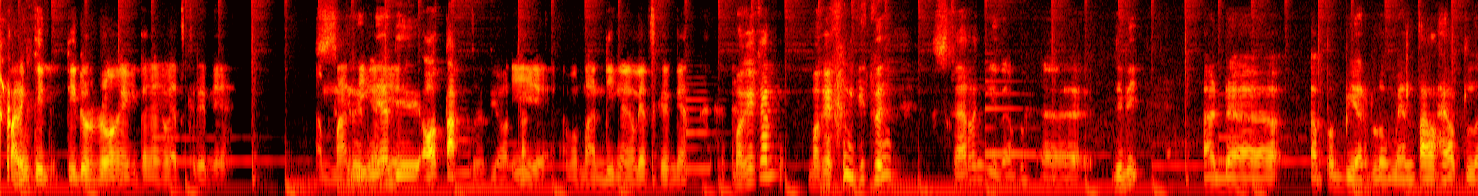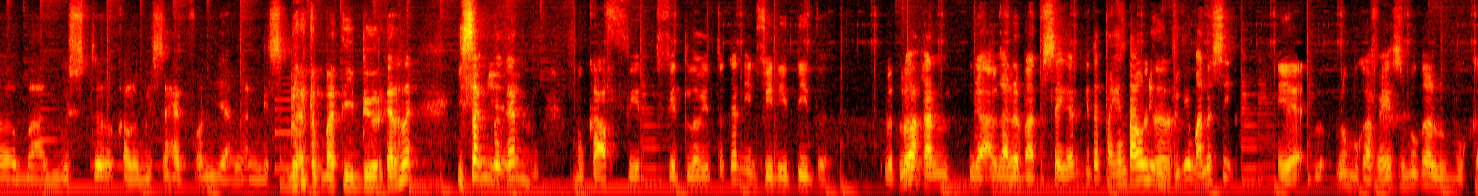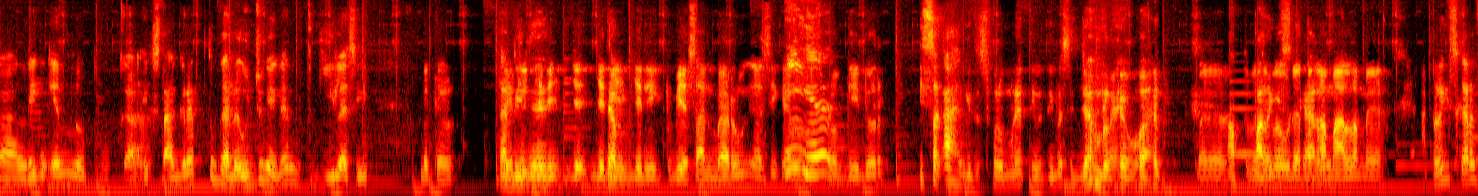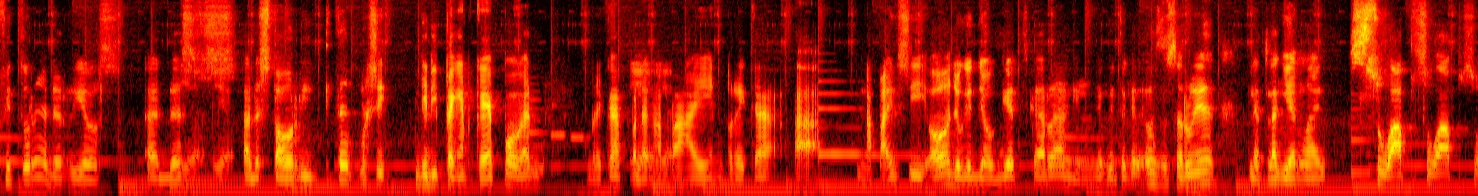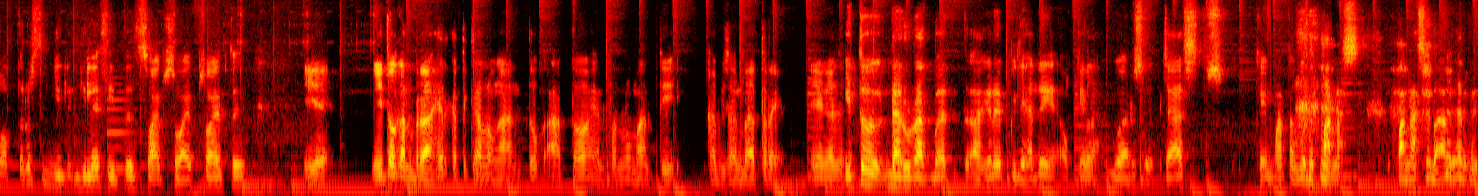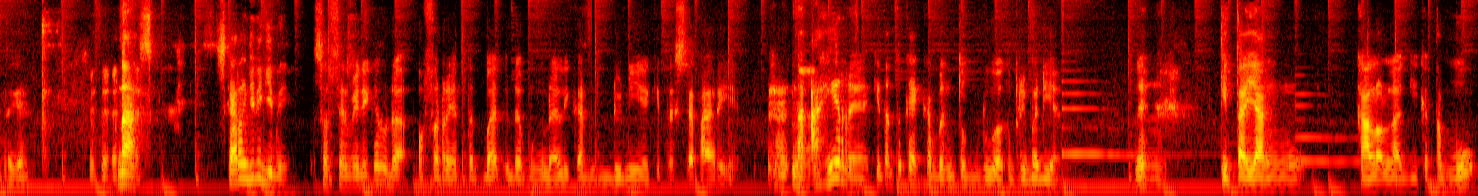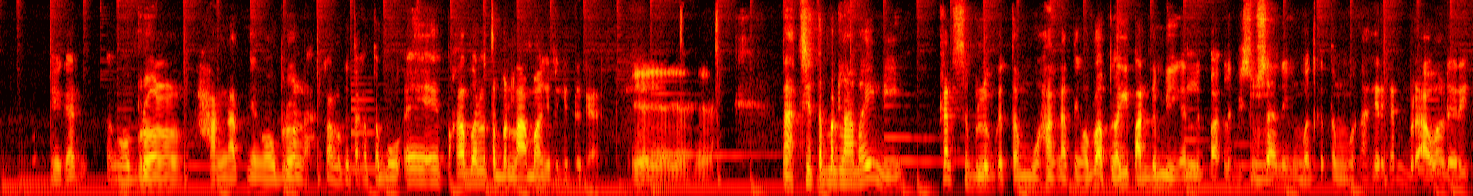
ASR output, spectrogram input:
paling tid- tidur doang ya kita nggak ngeliat screen ya sama mandi screennya kali ya. di otak tuh di otak iya sama mandi nggak ngeliat screen kan makanya kan makanya kan kita sekarang gitu apa eh, jadi ada apa biar lo mental health lo bagus tuh kalau bisa handphone jangan di sebelah tempat tidur. Karena iseng tuh Iya. kan buka feed feed lo itu kan infinity tuh. Betul. lo akan nggak nggak ada batasnya kan. Kita pengen tahu nih Betul. ujungnya mana sih? Iya. Lu, lu buka Facebook lu buka LinkedIn, lu buka Nah. Instagram tuh gak ada ujungnya kan. Gila sih. Betul itu tadinya jadi jadi jam- jadi kebiasaan baru nggak sih kalau Iya. sebelum tidur? Iseng ah gitu 10 menit tiba-tiba sejam lewat. Bener Apalagi tiba-tiba udah sekarang- tengah malam ya. Apalagi sekarang fiturnya ada reels ada Iya, iya. ada story. Kita masih jadi pengen kepo kan. Mereka pada Iya, iya. ngapain? Mereka ah, ngapain sih? Oh joget-joget sekarang gitu Hmm. joget joget oh seru ya. Lihat lagi yang lain. Swap swap swap terus. Gila, gila sih itu swipe swipe swipe tuh. Iya Ya, itu akan berakhir ketika lo ngantuk atau handphone lo mati kehabisan baterai iya nggak sih itu darurat banget itu akhirnya pilihannya oke lah gue harus ngecas terus kayak mata gue udah panas panas banget gitu kan nah sekarang jadi gini sosial media kan udah overrated banget udah mengendalikan dunia kita setiap hari nah Hmm. akhirnya kita tuh kayak kebentuk dua kepribadian ya. Hmm. kita yang kalau lagi ketemu ya kan ngobrol hangatnya ngobrol lah kalau kita ketemu eh apa kabar lu teman lama gitu gitu kan iya iya iya iya Nah, si teman lama ini kan sebelum ketemu hangatnya ngobrol, apalagi pandemi kan lebih, lebih susah Hmm, nih hmm, buat ketemu. Nah, akhirnya kan berawal dari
